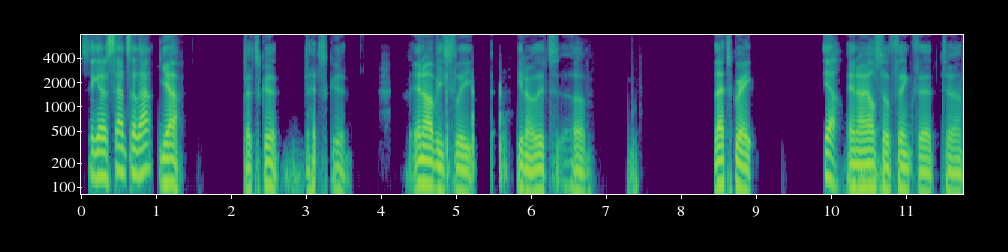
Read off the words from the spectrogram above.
So you get a sense of that? Yeah. That's good. That's good. And obviously, you know, it's um, that's great. Yeah. And I also think that uh,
